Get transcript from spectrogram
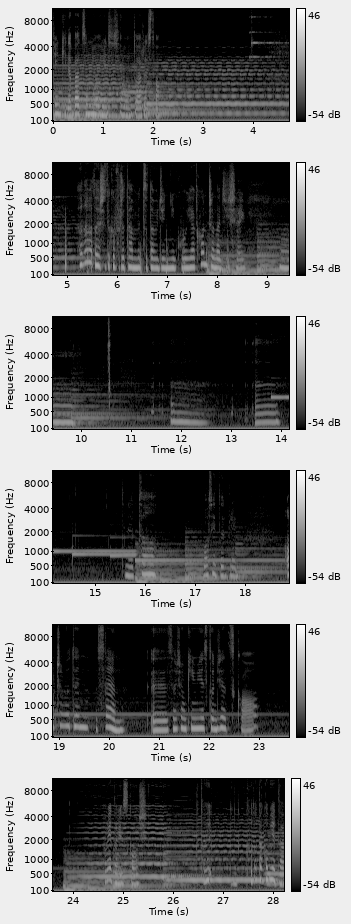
Dzięki, to bardzo miło mieć z tobą towarzystwo. No dobra, to jeszcze tylko przeczytamy, co tam w dzienniku. Ja kończę na dzisiaj. To. What's it the dream? O czym był ten sen? Yy, Zresztą kim jest to dziecko? Pamiętam je skądś. Kto, kto to ta kobieta?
